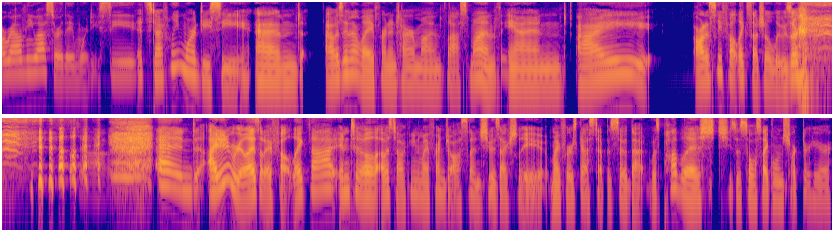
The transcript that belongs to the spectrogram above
around the US or are they more DC? It's definitely more DC. And I was in LA for an entire month last month, and I honestly felt like such a loser. And I didn't realize that I felt like that until I was talking to my friend Jocelyn. She was actually my first guest episode that was published. She's a SoulCycle instructor here.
